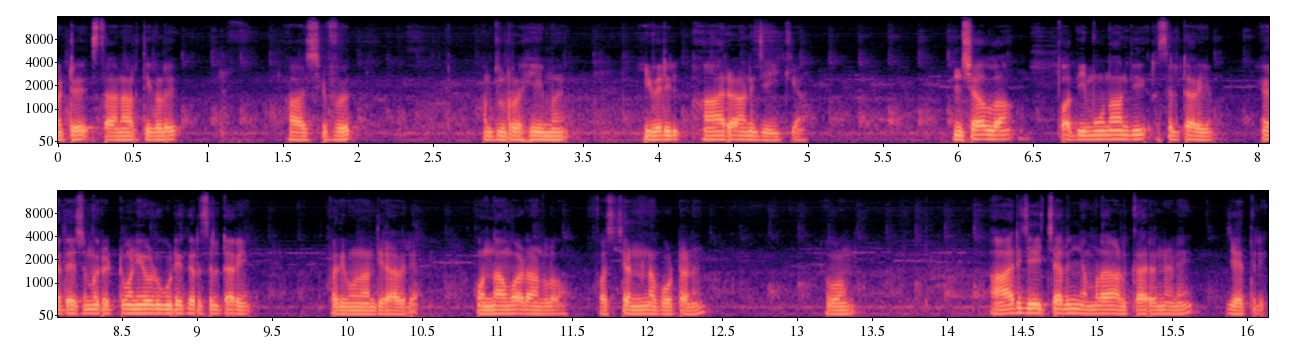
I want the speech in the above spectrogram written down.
മറ്റ് സ്ഥാനാർത്ഥികൾ ആസിഫ് അബ്ദുൾ റഹീം ഇവരിൽ ആരാണ് ജയിക്കുക? ഇൻഷാല്ല പതിമൂന്നാം തീയതി റിസൾട്ട് അറിയും. ഏകദേശം ഒരു എട്ട് മണിയോട് കൂടിയൊക്കെ റിസൾട്ട് അറിയും പതിമൂന്നാം തീയതി രാവിലെ. ഒന്നാം വാർഡാണല്ലോ ഫസ്റ്റ് എണ്ണ പോട്ടാണ് അപ്പം ആര് ജയിച്ചാലും നമ്മളെ ആൾക്കാർ തന്നെയാണ് ജയത്തിൽ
